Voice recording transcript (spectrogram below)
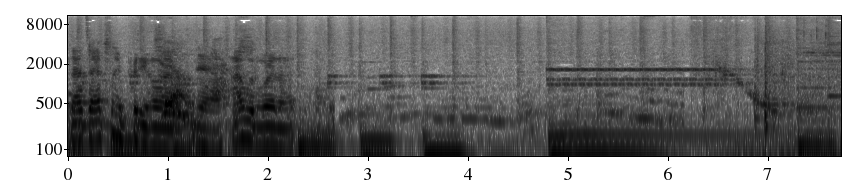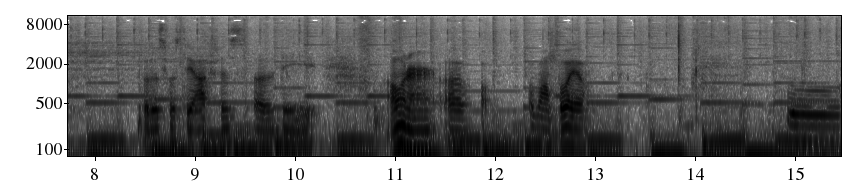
That's actually pretty hard. Yeah. I would wear that. So this was the office of the owner of Juan Pollo. Who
